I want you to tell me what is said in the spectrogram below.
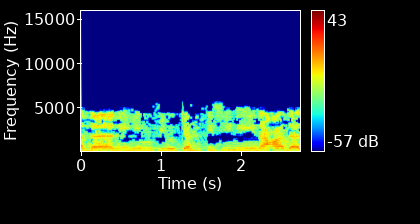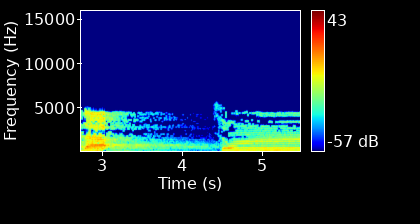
آذانهم في الكهف سنين عددا. ثم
